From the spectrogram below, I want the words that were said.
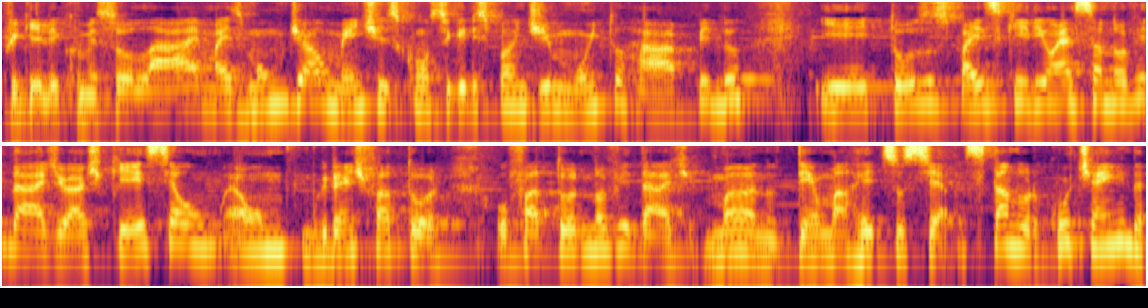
porque ele começou lá, mas mundialmente eles conseguiram expandir muito rápido e todos os países queriam essa novidade. Eu acho que esse é um, é um grande fator. O fator novidade. Mano, tem uma rede social. Você tá no Orkut ainda?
